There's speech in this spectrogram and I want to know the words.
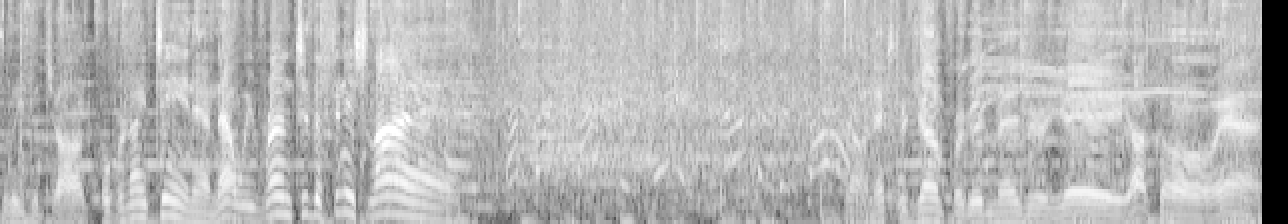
to lead the jog over 19. And now we run to the finish line. Now an extra jump for good measure. Yay, Jaakko and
